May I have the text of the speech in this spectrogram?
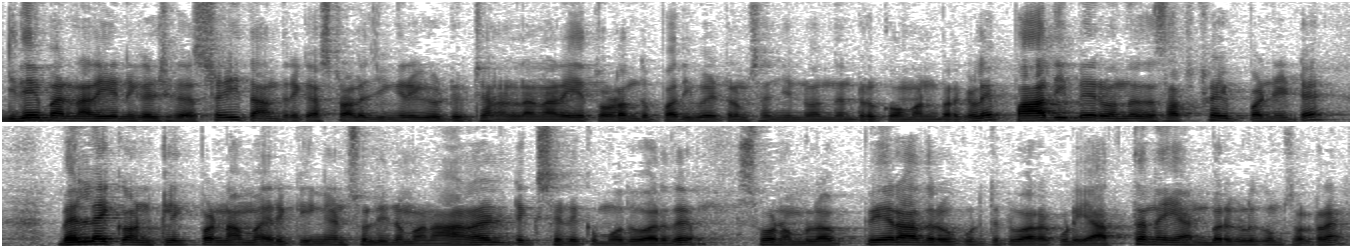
இதே மாதிரி நிறைய நிகழ்ச்சிகள் ஸ்ரீ தாந்திரிக் அஸ்ட்ராலஜிங்கிற யூடியூப் சேனலில் நிறைய தொடர்ந்து பதிவேற்றம் செஞ்சுட்டு வந்துட்டுருக்கோம் நண்பர்களே பாதி பேர் வந்து அதை சப்ஸ்கிரைப் பண்ணிவிட்டு பெல் ஐக்கான் கிளிக் பண்ணாமல் இருக்கீங்கன்னு சொல்லி நம்ம அனாலிட்டிக்ஸ் எடுக்கும்போது வருது. ஸோ நம்மளை பேராதரவு கொடுத்துட்டு வரக்கூடிய அத்தனை அன்பர்களுக்கும் சொல்கிறேன்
